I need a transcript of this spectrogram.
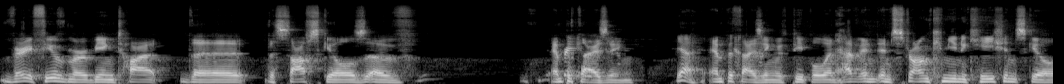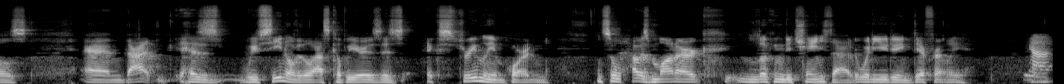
very few of them are being taught the the soft skills of empathizing. Yeah empathizing with people and having and strong communication skills. And that has we've seen over the last couple years is extremely important. And so how is Monark looking to change that? What are you doing differently yeah.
